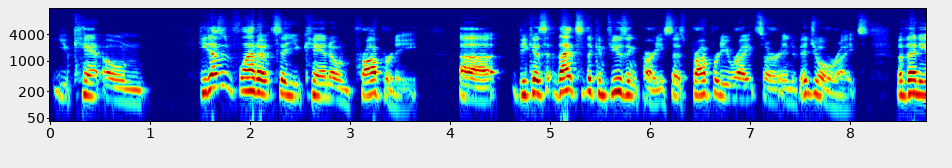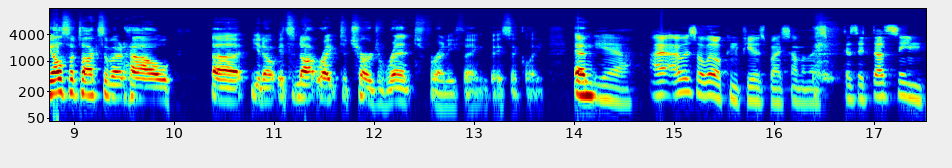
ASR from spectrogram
you can't own. He doesn't flat out say you can't own property. Uh, because that's the confusing part. He says property rights are individual rights, but then he also talks about how uh, you know it's not right to charge rent for anything, basically. And Yeah, I, I was a little confused by some of this because it does seem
